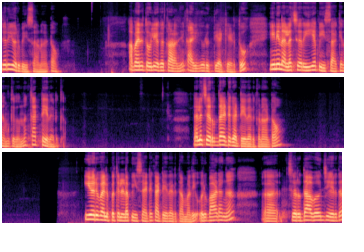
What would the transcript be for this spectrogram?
ചെറിയൊരു പീസാണ് കേട്ടോ. അപ്പോൾ അതിന്റെ തൊലിയൊക്കെ കളഞ്ഞ് കഴുകി വൃത്തിയാക്കി എടുത്തു. ഇനി നല്ല ചെറിയ പീസാക്കി നമുക്കിതൊന്ന് കട്ട് ചെയ്തെടുക്കാം. നല്ല ചെറുതായിട്ട് കട്ട് ചെയ്തെടുക്കണം കേട്ടോ. ഈ ഒരു വലുപ്പത്തിലുള്ള പീസായിട്ട് കട്ട് ചെയ്തെടുത്താൽ മതി. ഒരുപാടങ്ങ് ചെറുതാവുകയും ചെയ്യരുത്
